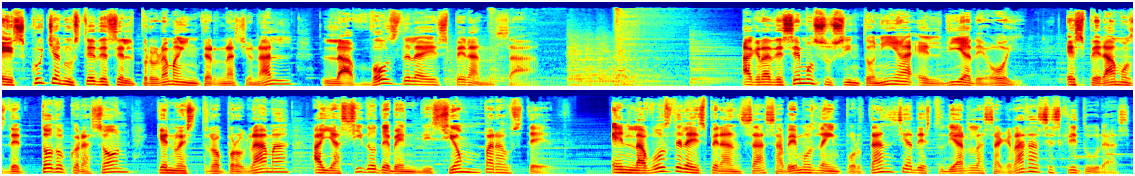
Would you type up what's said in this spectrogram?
Escuchan ustedes el programa internacional La Voz de la Esperanza. Agradecemos su sintonía el día de hoy. Esperamos de todo corazón que nuestro programa haya sido de bendición para usted. En La Voz de la Esperanza sabemos la importancia de estudiar las Sagradas Escrituras,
